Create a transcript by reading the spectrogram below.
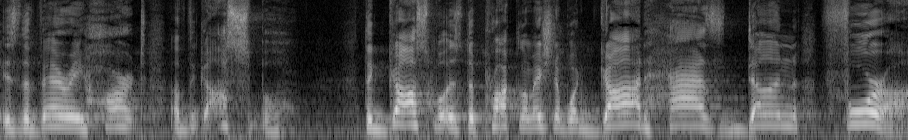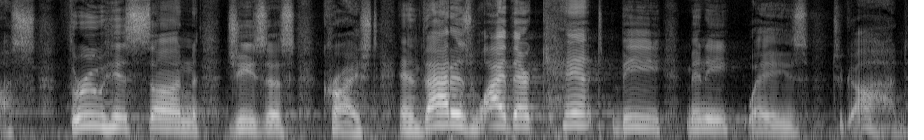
is the very heart of the gospel. The gospel is the proclamation of what God has done for us through his Son, Jesus Christ. And that is why there can't be many ways to God.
